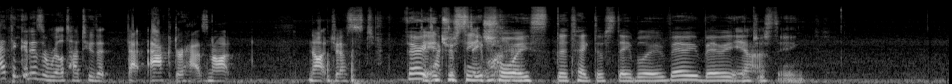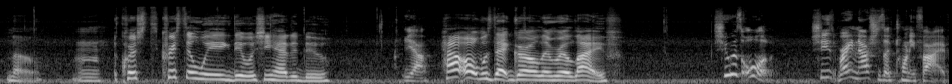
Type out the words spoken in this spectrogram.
I think it is a real tattoo that that actor has, not not just Very Detective interesting Stabler. choice, Detective Stabler. Very, very Yeah. interesting. No. Mm. Chris, Kristen Wiig did what she had to do. Yeah, How old was that girl in real life? she was old. She's right now. She's like 25,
